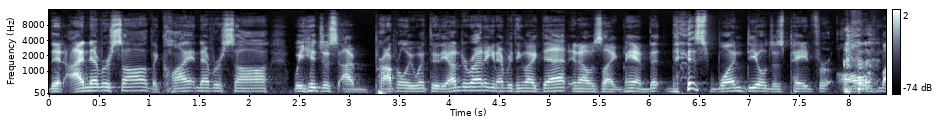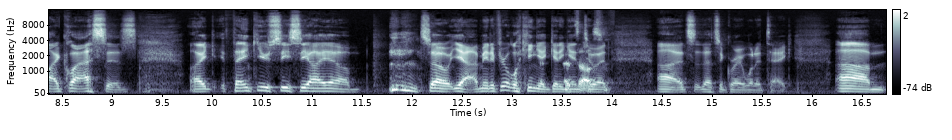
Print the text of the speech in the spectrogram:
that I never saw, the client never saw. We had just I properly went through the underwriting and everything like that and I was like, man, th- this one deal just paid for all of my classes. Like, thank you CCIM. so, yeah, I mean, if you're looking at getting That's into awesome. it, uh, it's that's a great one to take. Um,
